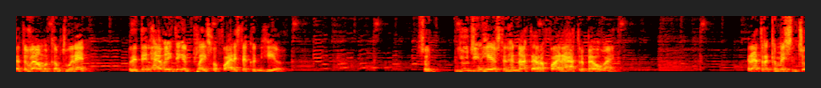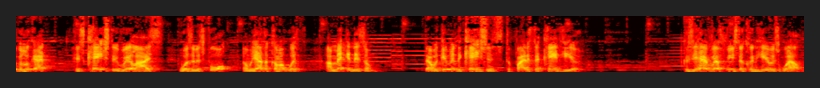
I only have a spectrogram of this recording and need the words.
that the round would come to an end. But it didn't have anything in place for fighters that couldn't hear. So Eugene Hairston had knocked out a fighter after the bell rang. And after the commission took a look at his case, they realized it wasn't his fault, and we had to come up with a mechanism that would give indications to fighters that can't hear. Because you have referees that couldn't hear as well.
